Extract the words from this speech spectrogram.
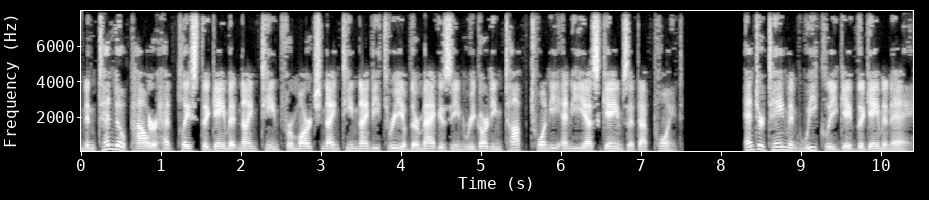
Nintendo Power had placed the game at 19th for March 1993 of their magazine regarding top 20 NES games at that point. Entertainment Weekly gave the game an A.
